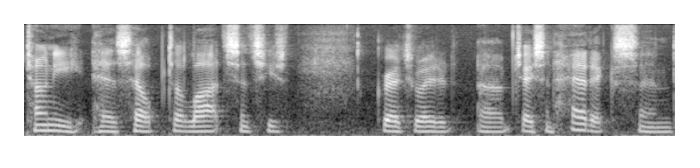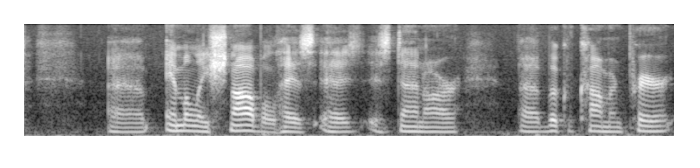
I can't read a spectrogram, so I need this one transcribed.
Tony has helped a lot since he's graduated. Uh, Jason Haddix and uh, Emily Schnabel has, has, has done our uh, Book of Common Prayer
